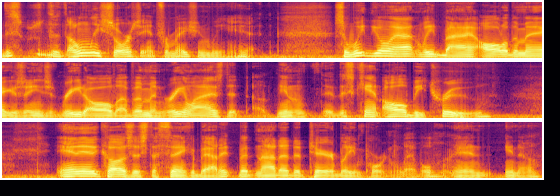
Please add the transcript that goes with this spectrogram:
this was the only source of information we had. So we'd go out and we'd buy all of the magazines and read all of them and realize that uh, you know this can't all be true. And it caused us to think about it, but not at a terribly important level. And you know,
